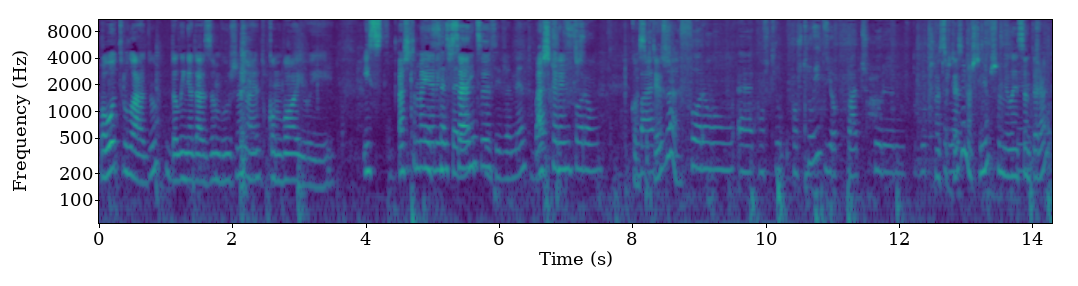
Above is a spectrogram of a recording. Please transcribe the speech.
para o outro lado da linha da Zambuja, não é? do comboio e isso acho também em era Santarém, interessante. Acho que era foram Com certeza. que foram uh, constru construídos e ocupados por, uh, por Com certeza, nós tínhamos família em Santarém uh,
